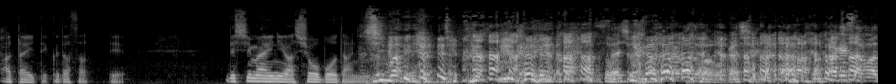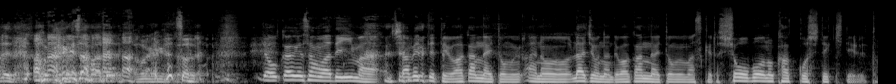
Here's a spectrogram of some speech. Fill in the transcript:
与えてくださって、で、しまいには消防団に。最初の枕言葉がおかしい。おかげさまでだ。おかげさまで。おかげさまで。で、おかげさまで今、喋ってて分かんないと思う、あの、ラジオなんで分かんないと思いますけど、消防の格好してきてると。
